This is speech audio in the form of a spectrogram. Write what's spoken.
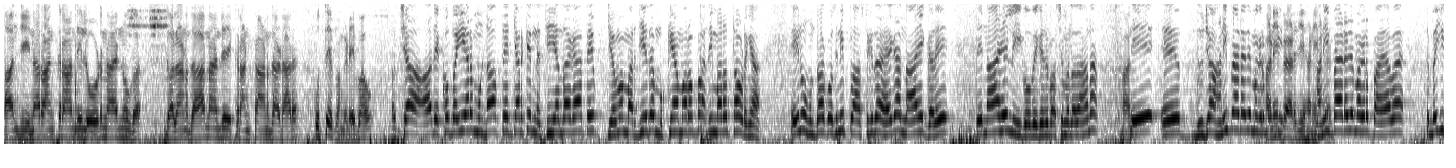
ਹਾਂਜੀ ਨਾ ਰੰਗ ਕਰਾਉਣ ਦੀ ਲੋੜ ਨਾ ਇਹਨੂੰ ਗਲਣ ਦਾ ਨਾ ਇਹਦੇ ਕਰੰਟ ਆਉਣ ਦਾ ਡਰ ਉੱਤੇ ਭੰਗੜੇ ਪਾਓ। ਅੱਛਾ ਆ ਦੇਖੋ ਬਈ ਯਾਰ ਮੁੰਡਾ ਉੱਤੇ ਚੜ ਕੇ ਨੱਚੀ ਜਾਂਦਾਗਾ ਤੇ ਜਿਵੇਂ ਮਰਜ਼ੀ ਇਹਦਾ ਮੁੱਕੀਆਂ ਮਾਰੋ ਭਾਂਦੀ ਮਾਰੋ ਥੌੜੀਆਂ। ਇਹਨੂੰ ਹੁੰਦਾ ਕੁਝ ਨਹੀਂ ਪਲਾਸਟਿਕ ਦਾ ਹੈਗਾ ਨਾ ਇਹ ਗਲੇ ਤੇ ਨਾ ਇਹ ਲੀਕ ਹੋਵੇ ਕਿਸੇ ਪਾਸੇ ਮੈਨੂੰ ਲੱਗਦਾ ਹਨਾ। ਤੇ ਇਹ ਦੂਜਾ ਹਨੀ ਪੈਡ ਇਹਦੇ ਮਗਰ ਹਨੀ ਪੈਡ ਜੀ, ਪੈਡ। ਪੈਡ ਇਹਦੇ ਮਗਰ ਪਾਇਆ ਵਾ। ਤੇ ਬਈ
